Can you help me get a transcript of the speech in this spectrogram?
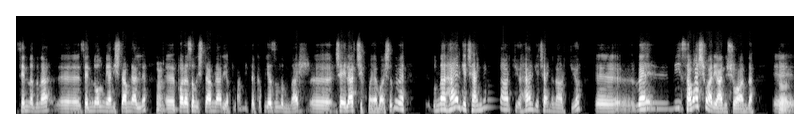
senin adına e, senin olmayan işlemlerle e, parasal işlemler yapılan bir takım yazılımlar, e, şeyler çıkmaya başladı ve bunlar her geçen gün artıyor, her geçen gün artıyor. E, ve bir savaş var yani şu anda. E,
